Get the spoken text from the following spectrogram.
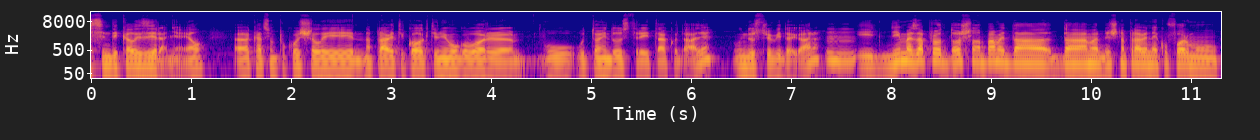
sindikaliziranje, jel? Eh, kad smo pokušali napraviti kolektivni ugovor eh, u, u toj industriji i tako dalje, u industriji videoigara. mm I njima je zapravo došlo na pamet da, da napravi neku formu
